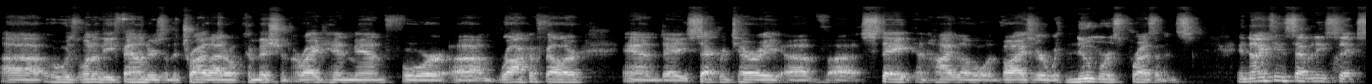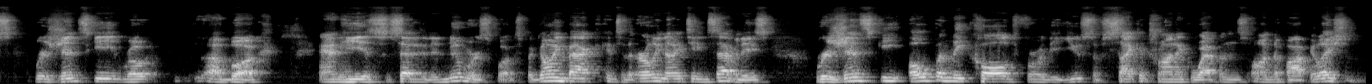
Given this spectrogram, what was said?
uh, who was one of the founders of the Trilateral Commission, a right hand man for um, Rockefeller and a secretary of uh, state and high level advisor with numerous presidents. In 1976, Brzezinski wrote a book and he has said it in numerous books. But going back into the early 1970s, Brzezinski openly called for the use of psychotronic weapons on the population,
